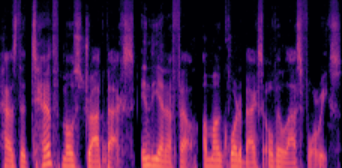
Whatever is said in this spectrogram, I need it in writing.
has the 10th most dropbacks in the NFL among quarterbacks over the last four weeks.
